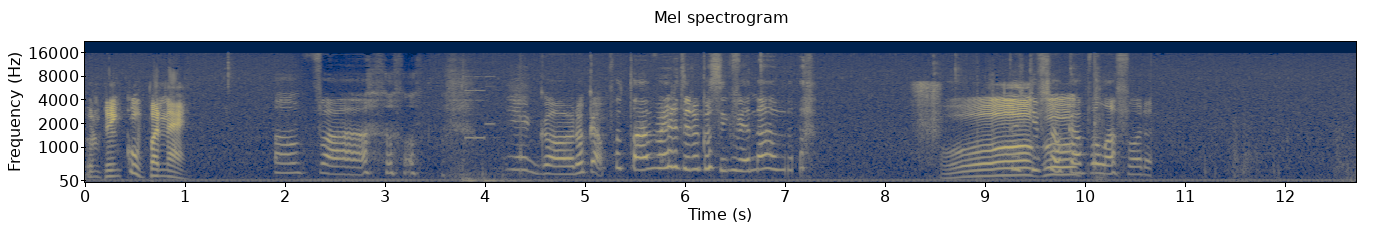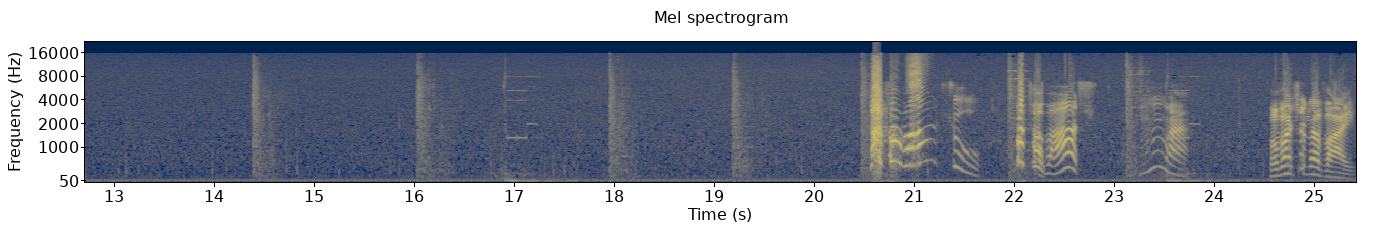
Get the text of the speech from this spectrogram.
Eu não tenho culpa, né? opa. E agora? O capô está aberto, eu não consigo ver nada. Tens que ir fechar o Fogo! capô lá fora. Vai para baixo! Vai para baixo! Hum, ah. Para baixo ainda vai.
